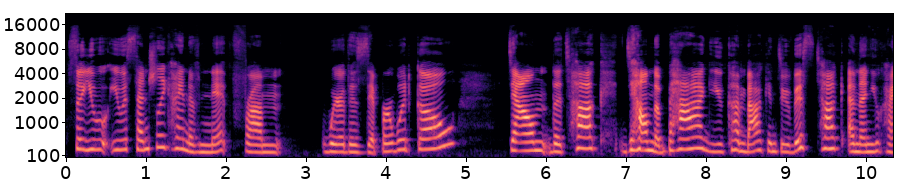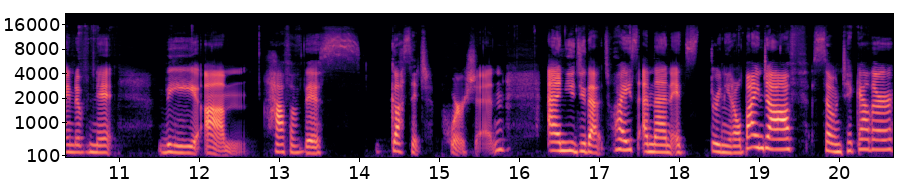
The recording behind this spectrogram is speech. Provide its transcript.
So you you essentially kind of knit from where the zipper would go down the tuck, down the bag, you come back and do this tuck, and then you kind of knit the um, half of this gusset portion. And you do that twice, and then it's three needle bind off, sewn together.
